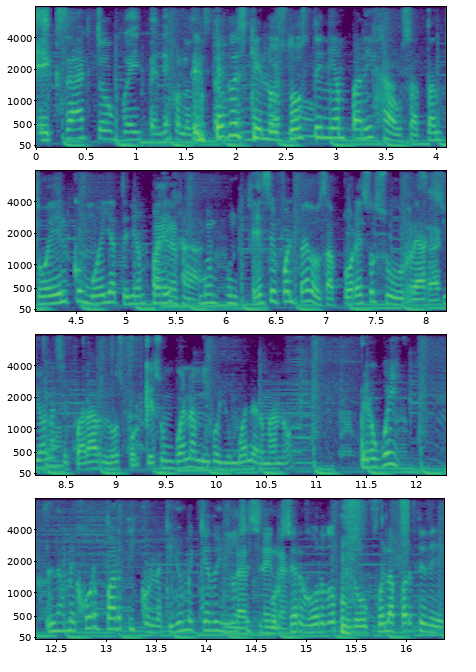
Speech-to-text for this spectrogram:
Exacto, güey, pendejo, los El dos pedo es que los dos tenían pareja, o sea, tanto él como ella tenían Bueno, pareja. buen punto. Ese fue el pedo, o sea, por eso su reacción a separarlos, porque es un buen amigo y un buen hermano. Pero, güey, la mejor parte y con la que yo me quedo, y no La sé si por ser gordo, pero fue la parte de.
